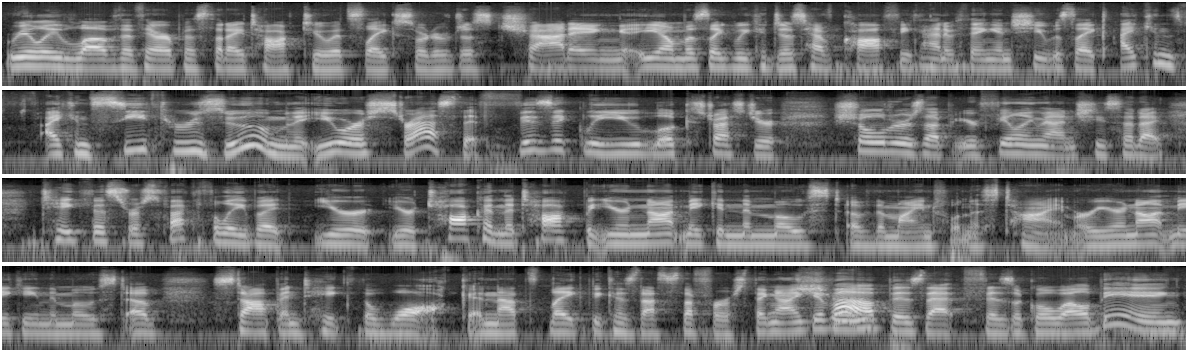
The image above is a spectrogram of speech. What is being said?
really love the therapist that I talked to. It's like sort of just chatting, you know, almost like we could just have coffee kind of thing. And she was like, I can I can see through Zoom that you are stressed. That physically you look stressed. Your shoulders up. You're feeling that. And she said, I take this respectfully, but you're you're talking the talk, but you're not making the most of the mindfulness time, or you're not making the most of stop and take the walk. And that's like because that's the first thing I give Sure. up is that physical well-being.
